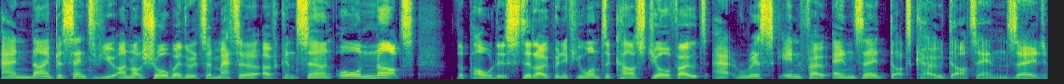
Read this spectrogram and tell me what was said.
and 9% of you are not sure whether it's a matter of concern or not. The poll is still open if you want to cast your vote at riskinfonz.co.nz.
